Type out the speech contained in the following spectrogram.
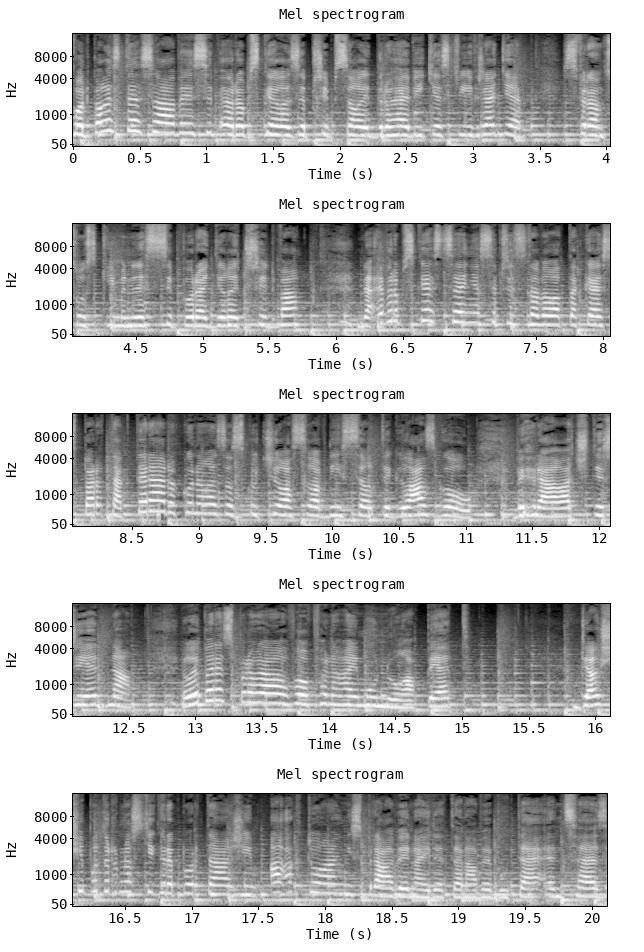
Fotbalisté Slávy si v Evropské lize připsali druhé vítězství v řadě. S francouzským Nice si poradili 3-2. Na evropské scéně se představila také Sparta, která dokonale zaskočila slavný Celtic Glasgow. Vyhrála 4-1. Liberec prohrál v Hoffenheimu 0-5. Další podrobnosti k reportážím a aktuální zprávy najdete na webu TNCZ.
